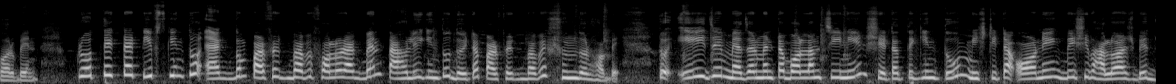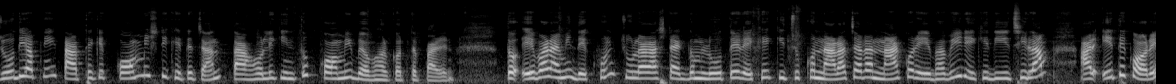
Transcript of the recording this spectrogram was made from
করবেন। প্রত্যেকটা টিপস কিন্তু একদম পারফেক্টভাবে ফলো রাখবেন, তাহলেই কিন্তু দইটা পারফেক্টভাবে সুন্দর হবে। তো এই যে মেজারমেন্টটা বললাম চিনির, সেটাতে কিন্তু মিষ্টিটা অনেক বেশি ভালো আসবে। যদি আপনি তার থেকে কম মিষ্টি খেতে চান, তাহলে কিন্তু কমই ব্যবহার করতে পারেন। তো এবার আমি দেখুন, চুলার আঁচটা একদম লোতে রেখে কিছুক্ষণ নাড়াচাড়া না করে এভাবেই রেখে দিয়েছিলাম। আর এতে করে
